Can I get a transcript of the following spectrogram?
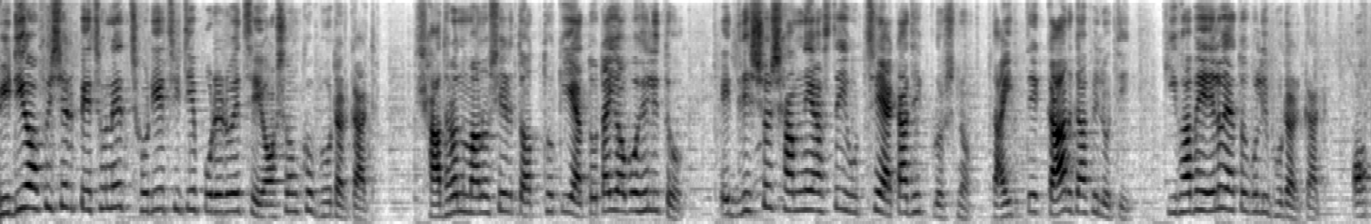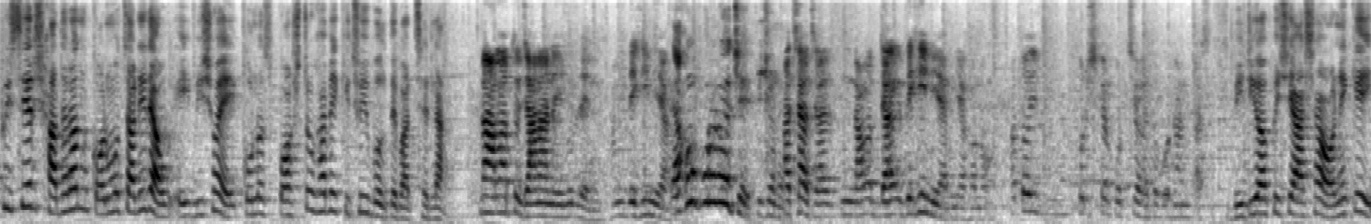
বিডিও অফিসের পেছনে ছড়িয়ে ছিটিয়ে পড়ে রয়েছে অসংখ্য ভোটার কার্ড। সাধারণ মানুষের তথ্য কি এতটাই অবহেলিত? এই দৃশ্য সামনে আসতেই উঠছে একাধিক প্রশ্ন। দায়িত্বে কার গাফিলতি? কীভাবে এলো এতগুলি ভোটার কার্ড? অফিসের সাধারণ কর্মচারীরাও এই বিষয়ে কোনো স্পষ্টভাবে কিছুই বলতে পারছেন না। না আমার তো জানা নেই বুঝলেন? আমি দেখিনি এখনও। পড়ে রয়েছে পিছনে? আচ্ছা আচ্ছা আমার দেখিনি আমি এখনও। হয়তো পরিষ্কার করছে হয়তো গোডাউন কাছে বিডিও অফিসে আসা অনেকেই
